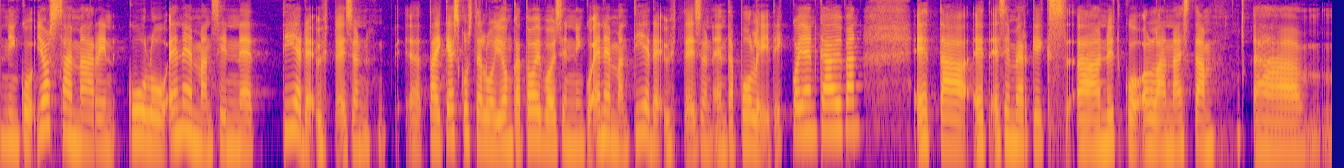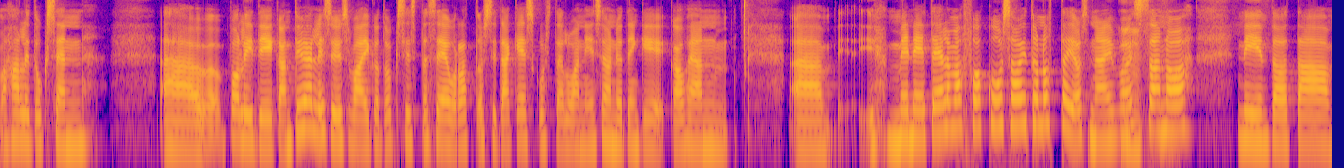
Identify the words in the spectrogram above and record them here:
niin kuin jossain määrin kuuluu enemmän sinne tiedeyhteisön tai keskusteluun, jonka toivoisin niin kuin enemmän tiedeyhteisön entä poliitikkojen käyvän. Että, että esimerkiksi ää, nyt kun ollaan näistä ää, hallituksen politiikan työllisyysvaikutuksista seurattu sitä keskustelua, niin se on jotenkin kauhean menetelmäfokusoitunutta, jos näin voisi mm. sanoa, niin tota,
